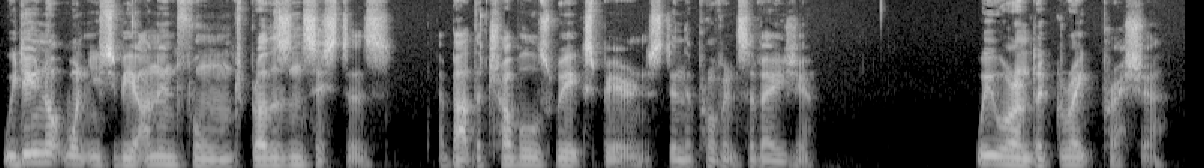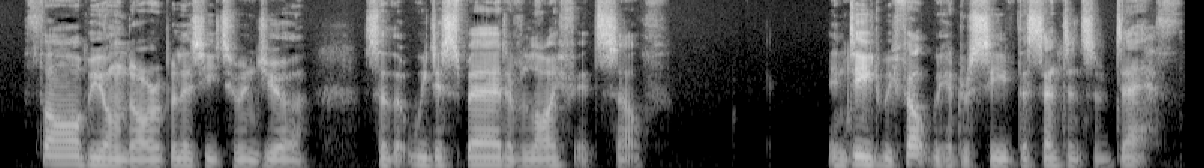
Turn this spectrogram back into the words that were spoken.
We do not want you to be uninformed, brothers and sisters, about the troubles we experienced in the province of Asia. We were under great pressure, far beyond our ability to endure, so that we despaired of life itself. Indeed, we felt we had received the sentence of death.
